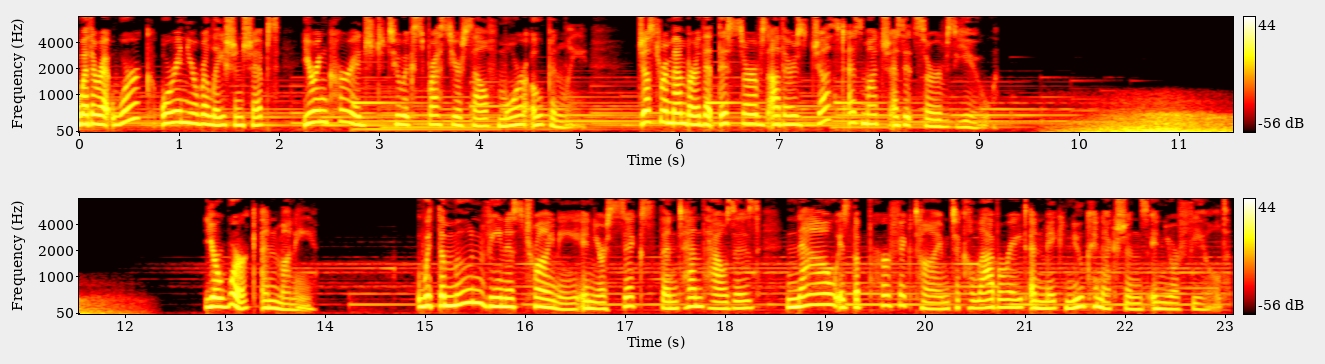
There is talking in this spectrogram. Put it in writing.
Whether at work or in your relationships, you're encouraged to express yourself more openly. Just remember that this serves others just as much as it serves you. Your work and money. With the Moon Venus trine in your sixth and tenth houses, now is the perfect time to collaborate and make new connections in your field.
